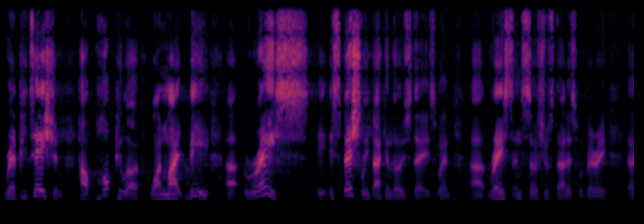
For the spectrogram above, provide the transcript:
reputation, how popular one might be, uh, race, especially back in those days when uh, race and social status were very uh,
